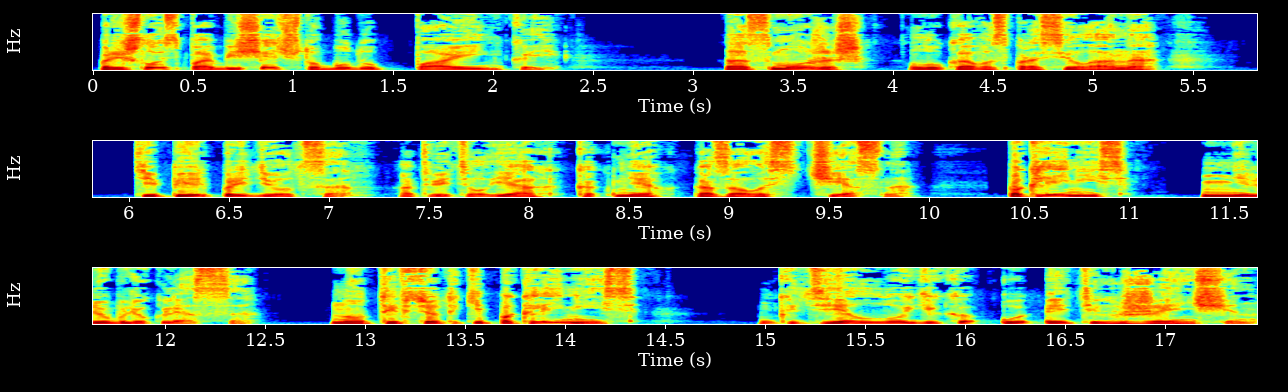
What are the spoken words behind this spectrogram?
Пришлось пообещать, что буду паинькой. «А сможешь?» — лукаво спросила она. «Теперь придется», — ответил я, как мне казалось честно. «Поклянись». «Не люблю клясться». «Но ты все-таки поклянись». «Где логика у этих женщин?»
